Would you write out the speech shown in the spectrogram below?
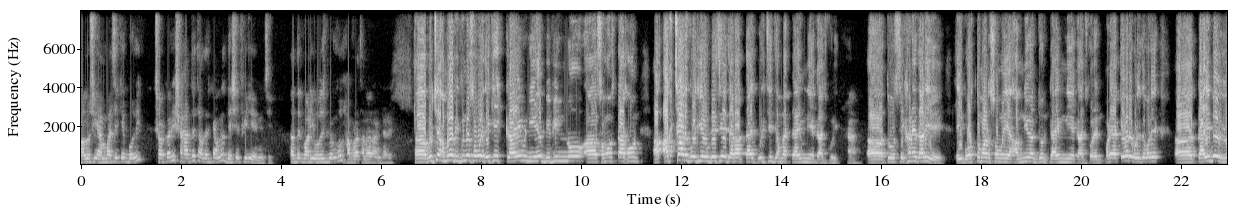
মালয়েশিয়া অ্যাম্বাসিকে বলি। সরকারি সাহায্যে তাদেরকে আমরা দেশে ফিরিয়ে এনেছি। তাদের বাড়ি ওয়েস্ট বেঙ্গল হাবড়া থানার আন্ডারে বলছি আমরা বিভিন্ন সময় দেখি ক্রাইম নিয়ে বিভিন্ন সংস্থা এখন আহ, আকছাড় গজিয়ে উঠেছে যারা তাই বলছে যে আমরা ক্রাইম নিয়ে কাজ করি। হ্যাঁ। তো সেখানে দাঁড়িয়ে এই বর্তমান সময়ে আপনিও একজন ক্রাইম নিয়ে কাজ করেন মানে একেবারে বলতে পারে ক্রাইমের ল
